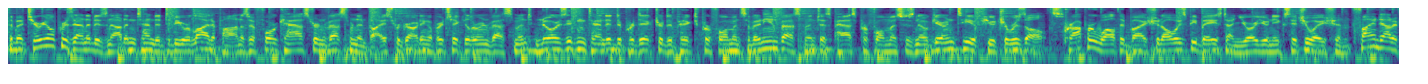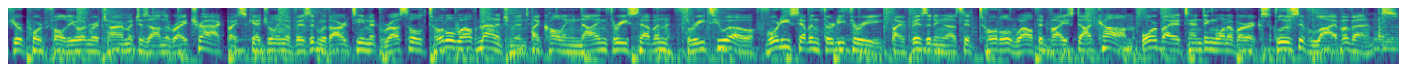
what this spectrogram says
The material presented is not intended to be relied upon as a forecast or investment advice regarding a particular investment, nor is it intended to predict or depict performance of any investment, as past performance is no guarantee of future results. Proper wealth advice should always be based on your unique situation. Find out if your portfolio and retirement is on the right track by scheduling a visit with our team at Russell Total Wealth Management by calling 937 320 4733, by visiting us at TotalWealthAdvice.com, or by attending one of our exclusive live events.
